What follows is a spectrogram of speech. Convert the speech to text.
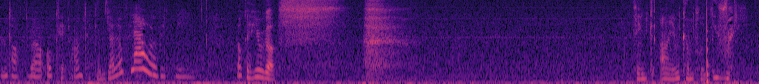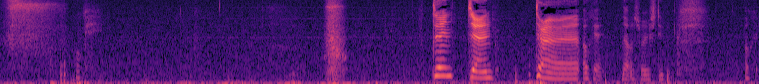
and talked about. Okay, I'm taking yellow flower with me. Okay, here we go. Think I am completely ready. Okay. Dun dun dun. Okay, that was very stupid. Okay.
